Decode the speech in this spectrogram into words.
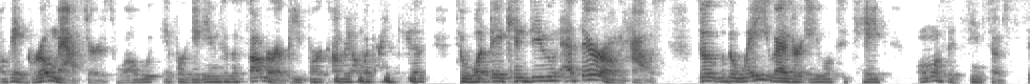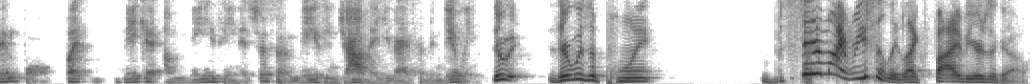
okay, grill masters. Well, if we're getting into the summer, people are coming up with ideas to what they can do at their own house. So the way you guys are able to take almost it seems so simple, but make it amazing. It's just an amazing job that you guys have been doing. There, there was a point semi recently, like five years ago,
